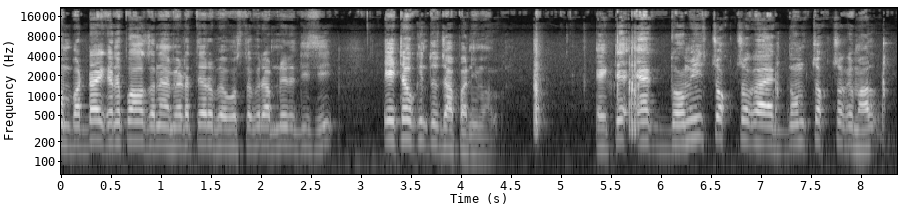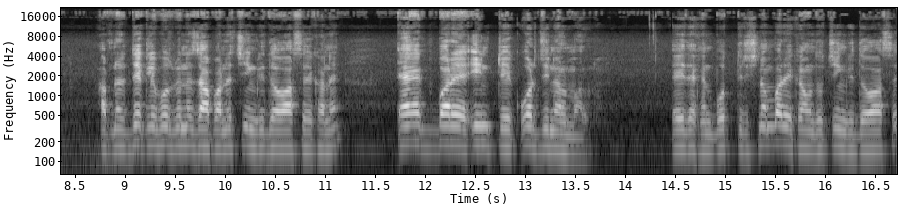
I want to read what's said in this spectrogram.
নম্বরটা এখানে পাওয়া যায় না, আমি একটা তেরো ব্যবস্থা করে আপনার দিছি। এটাও কিন্তু জাপানি মাল। এটা একদমই চকচকা, একদম চকচকে মাল। আপনার দেখলে বুঝবেন না জাপানের চিংড়ি দেওয়া আছে এখানে। একবারে ইনটেক অরিজিনাল মাল। এই দেখেন, বত্রিশ নম্বর এখানে মধ্যে চিংড়ি দেওয়া আছে।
